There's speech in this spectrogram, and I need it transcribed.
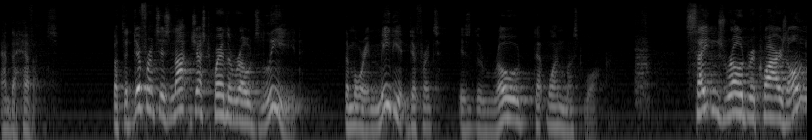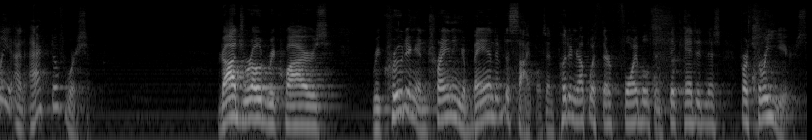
and the heavens. But the difference is not just where the roads lead, the more immediate difference is the road that one must walk. Satan's road requires only an act of worship. God's road requires recruiting and training a band of disciples and putting up with their foibles and thick headedness for three years.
